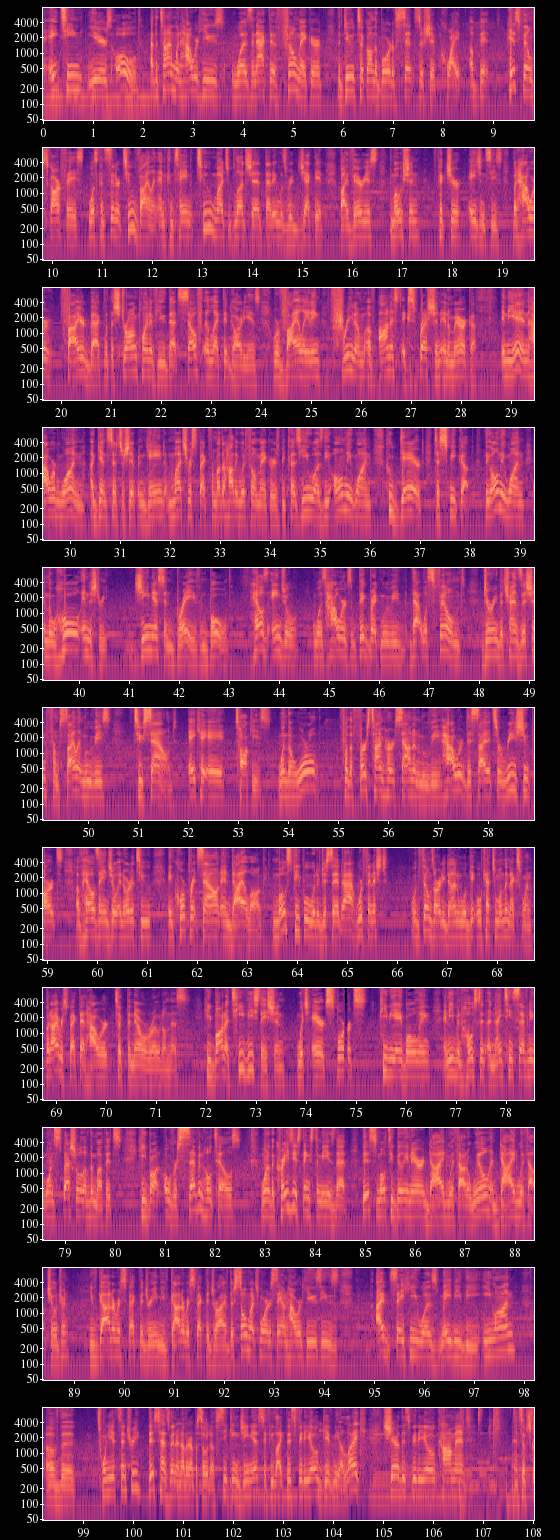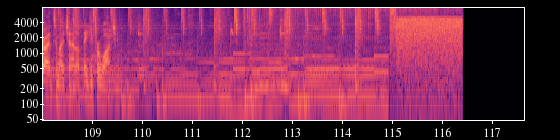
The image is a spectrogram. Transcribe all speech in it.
18 years old. At the time when Howard Hughes was an active filmmaker, the dude took on the board of censorship quite a bit. His film Scarface was considered too violent and contained too much bloodshed that it was rejected by various motion picture agencies, but Howard fired back with a strong point of view that self elected guardians were violating freedom of honest expression in America. In the end, Howard won against censorship and gained much respect from other Hollywood filmmakers because he was the only one who dared to speak up, the only one in the whole industry, genius and brave and bold. Hell's Angel was Howard's big break movie that was filmed during the transition from silent movies to sound, aka talkies. When the world for the first time heard sound in a movie, Howard decided to reshoot parts of Hell's Angel in order to incorporate sound and dialogue. Most people would have just said, ah, we're finished. Well, the film's already done. We'll get we'll catch him on the next one. But I respect that Howard took the narrow road on this. He bought a TV station which aired sports, PBA bowling, and even hosted a 1971 special of the Muppets. He bought over seven hotels. One of the craziest things to me is that this multi billionaire died without a will and died without children. You've got to respect the dream. You've got to respect the drive. There's so much more to say on Howard Hughes. He was, I'd say he was maybe the Elon of the 20th century. This has been another episode of Seeking Genius. If you like this video, give me a like, share this video, comment, and subscribe to my channel. Thank you for watching.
